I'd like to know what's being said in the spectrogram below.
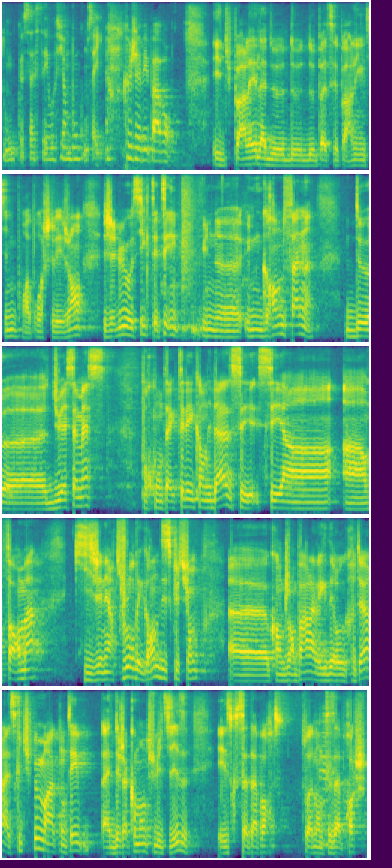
Donc ça c'est aussi un bon conseil que j'avais pas avant. Et tu parlais là de, de, passer par LinkedIn pour approcher les gens. J'ai lu aussi que tu étais une, une, grande fan de, euh, du SMS pour contacter les candidats. C'est un, un format qui génère toujours des grandes discussions euh, quand j'en parle avec des recruteurs. Est-ce que tu peux me raconter bah, déjà comment tu l'utilises et est-ce que ça t'apporte toi dans tes approches?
